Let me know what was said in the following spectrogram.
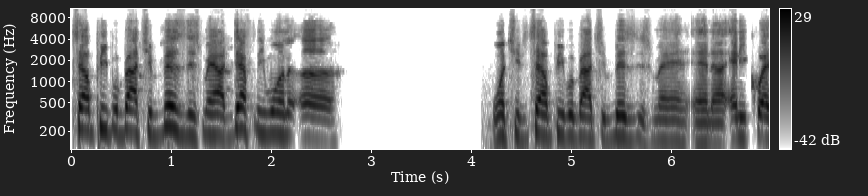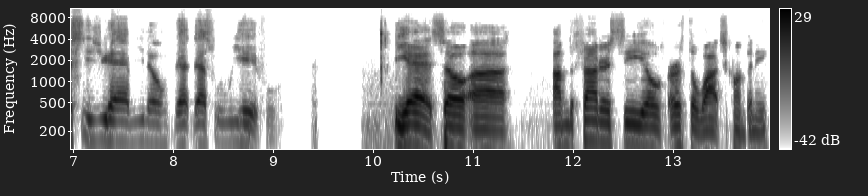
tell people about your business, man. I definitely want to uh want you to tell people about your business, man. And uh, any questions you have, you know, that that's what we here for. Yeah. So uh, I'm the founder and CEO of Eartha Watch Company.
